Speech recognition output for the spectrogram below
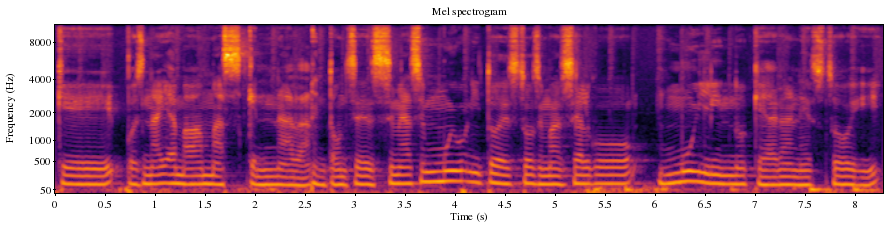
que pues nadie amaba más que nada. Entonces se me hace muy bonito esto, se me hace algo muy lindo que hagan esto y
